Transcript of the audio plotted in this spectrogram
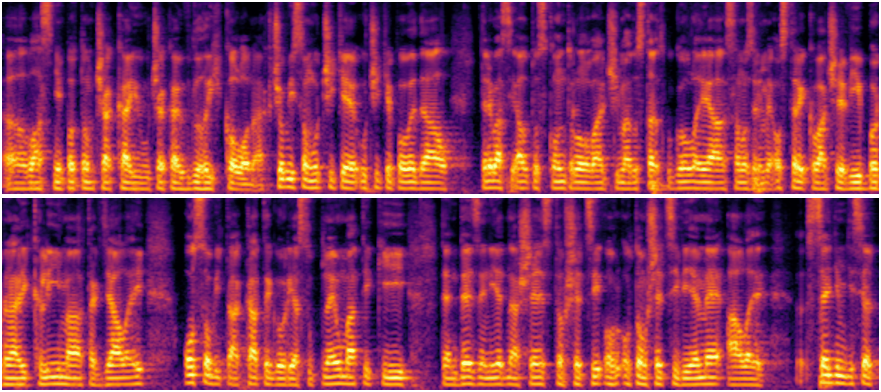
vlastne potom čakajú, čakajú v dlhých kolonách. Čo by som určite, určite povedal, treba si auto skontrolovať, či má dostatok oleja, samozrejme ostrekovače, výborná aj klíma a tak ďalej. Osobitá kategória sú pneumatiky, ten DZN 1.6, to všetci, o, o tom všetci vieme, ale 70%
